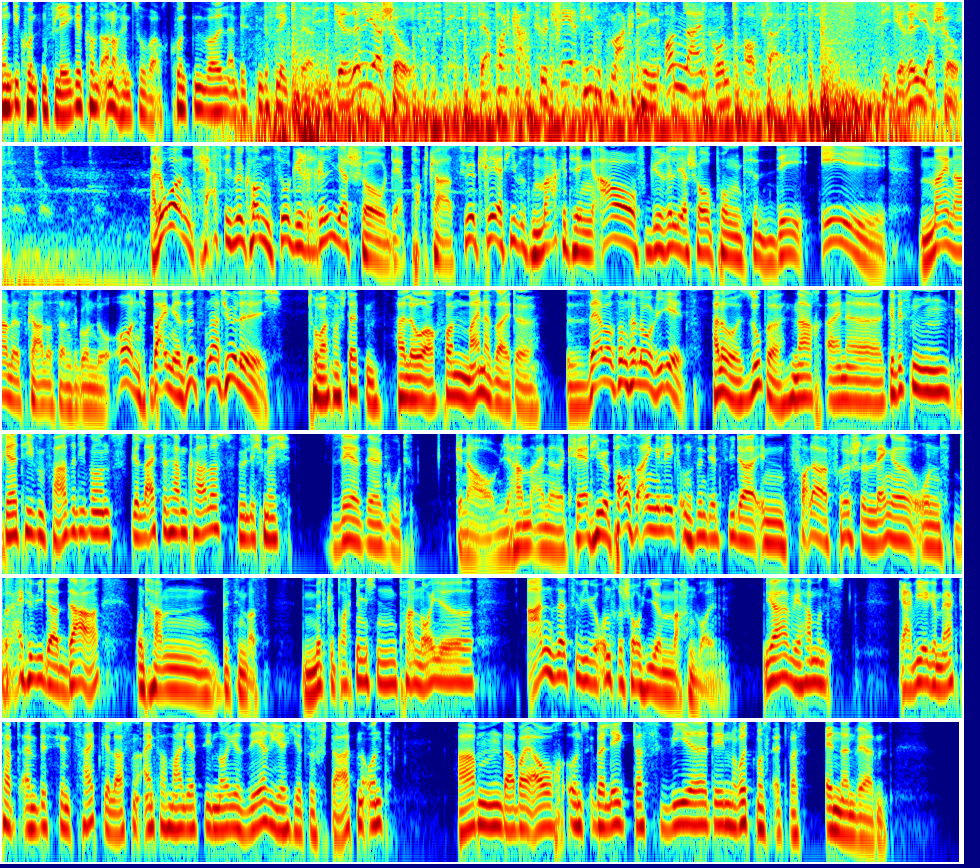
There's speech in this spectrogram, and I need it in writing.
Und die Kundenpflege kommt auch noch hinzu, weil auch Kunden wollen ein bisschen gepflegt werden. Die Guerilla Show. Der Podcast für kreatives Marketing online und offline. Die Guerilla Show. Hallo und herzlich willkommen zur Guerilla Show, der Podcast für kreatives Marketing auf guerillashow.de. Mein Name ist Carlos Sansegundo und bei mir sitzt natürlich Thomas von Stetten. Hallo auch von meiner Seite. Servus und hallo, wie geht's? Hallo, super. Nach einer gewissen kreativen Phase, die wir uns geleistet haben, Carlos, fühle ich mich sehr, sehr gut. Genau, wir haben eine kreative Pause eingelegt und sind jetzt wieder in voller frische Länge und Breite wieder da und haben ein bisschen was mitgebracht, nämlich ein paar neue Ansätze, wie wir unsere Show hier machen wollen. Ja, wir haben uns, ja, wie ihr gemerkt habt, ein bisschen Zeit gelassen, einfach mal jetzt die neue Serie hier zu starten und haben dabei auch uns überlegt, dass wir den Rhythmus etwas ändern werden.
